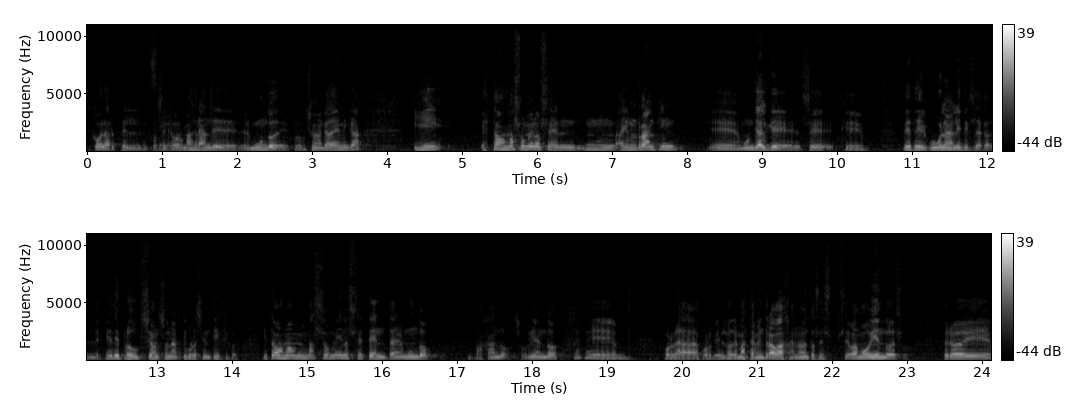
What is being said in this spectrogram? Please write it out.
Scholar, que es el cosechador más grande del mundo de producción académica, y estamos más o menos en, hay un ranking eh, mundial que, se, que desde el Google Analytics, que es de producción, son artículos científicos, y estamos más, o menos 70 en el mundo, bajando, subiendo, eh, por la, porque los demás también trabajan, ¿no? entonces se va moviendo eso. Pero eh,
